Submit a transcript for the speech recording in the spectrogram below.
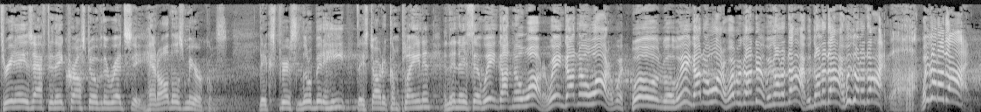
Three days after they crossed over the Red Sea, had all those miracles. They experienced a little bit of heat. They started complaining, and then they said, "We ain't got no water. We ain't got no water. We, whoa, whoa, we ain't got no water. What are we gonna do? We're gonna die. We're gonna die. We're gonna die. We're gonna die."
